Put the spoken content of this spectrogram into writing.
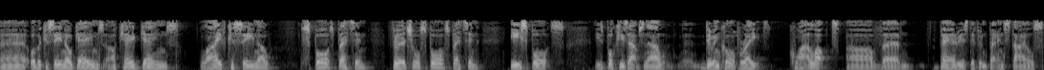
uh, other casino games, arcade games, live casino, sports betting, virtual sports betting, esports. These bookies apps now do incorporate quite a lot of um, various different betting styles,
